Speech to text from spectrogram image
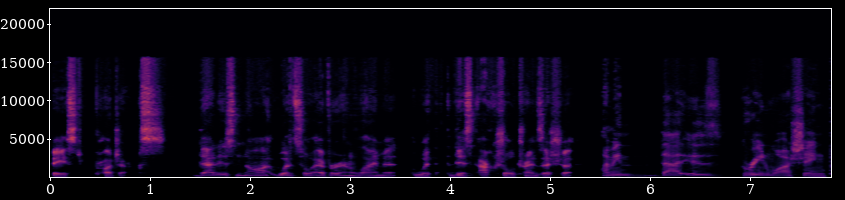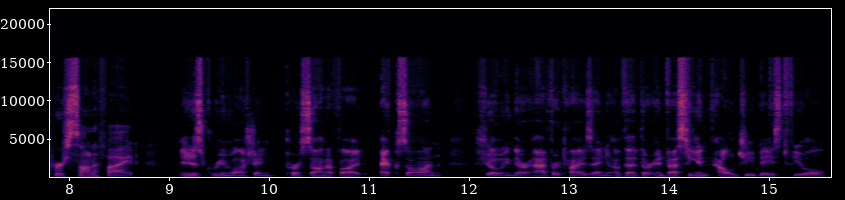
based projects that is not whatsoever in alignment with this actual transition. I mean, that is greenwashing personified. It is greenwashing personified. Exxon showing their advertising of that they're investing in algae based fuel.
